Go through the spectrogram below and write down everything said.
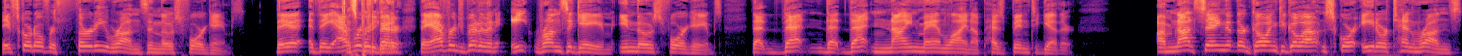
They've scored over 30 runs in those four games. They they average better. good. They average better than eight runs a game in those four games. That that that that nine man lineup has been together. I'm not saying that they're going to go out and score eight or ten runs,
